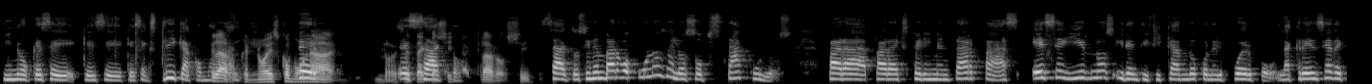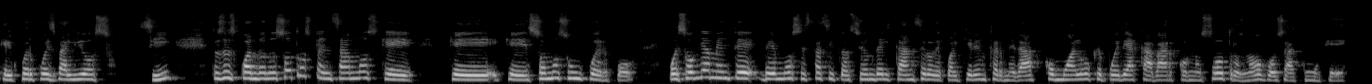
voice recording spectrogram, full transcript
y no que se, que se, que se explica como claro, tal. Claro, que no es como una receta de cocina, claro, sí. Exacto. Sin embargo, uno de los obstáculos para, para, experimentar paz es seguirnos identificando con el cuerpo, la creencia de que el cuerpo es valioso, ¿sí? Entonces, cuando nosotros pensamos que que, somos un cuerpo, pues obviamente vemos esta situación del cáncer o de cualquier enfermedad como algo que puede acabar con nosotros, ¿no? O sea, como que,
